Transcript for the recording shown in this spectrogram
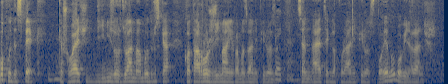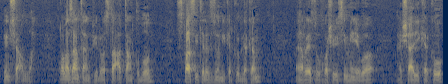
وەکو دەستپێک کە شوهایکی دینی زۆر جوانمان بۆ دروستکە کۆتا ڕۆژی مای ڕەمەزانی پیرۆزە. چەند ئاەتێک لە قورانی پیرۆز بۆ ئێمە بۆ بینەرانیش. ئینشاء الله ڕەمەزانتان پیرۆز تاعەتان قبول سپاسی تەلەڤزیۆنی کەرکک دەکەم. ڕێز و خۆشەویستیم هەیە بۆ شاری کەرکک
